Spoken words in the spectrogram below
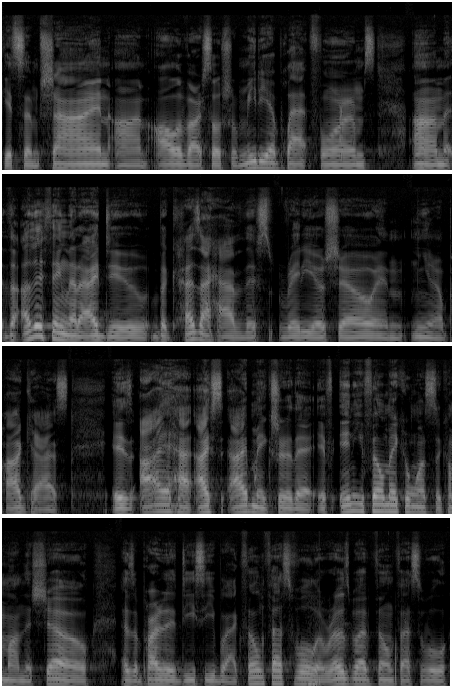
gets some shine on all of our social media platforms. Um, the other thing that I do because I have this radio show and you know podcast is I, ha- I, I make sure that if any filmmaker wants to come on the show as a part of the DC Black Film Festival or Rosebud Film Festival,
